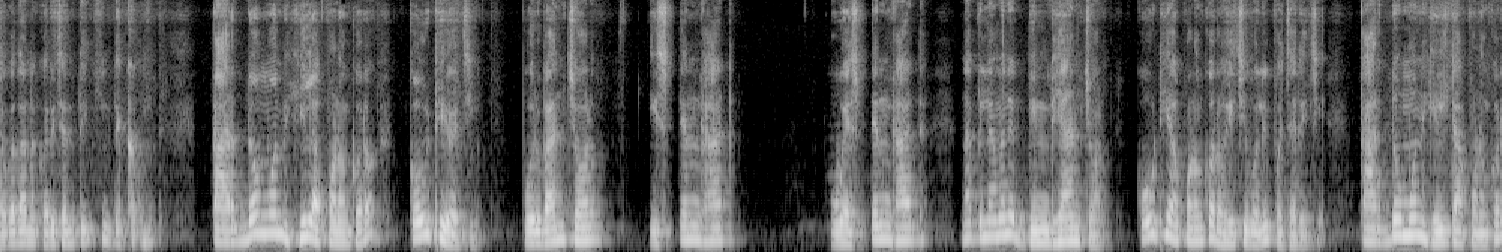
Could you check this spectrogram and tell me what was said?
ଯୋଗଦାନ କରିଛନ୍ତି ଦେଖ କାର୍ଡ଼ମନ୍ ହିଲ୍ ଆପଣଙ୍କର କେଉଁଠି ଅଛି ପୂର୍ବାଞ୍ଚଳ ଇଷ୍ଟର୍ଣ୍ଣ ଘାଟ ୱେଷ୍ଟର୍ଣ୍ଣ ଘାଟ ନା ପିଲାମାନେ ବିନ୍ଧ୍ୟାଞ୍ଚଳ କେଉଁଠି ଆପଣଙ୍କ ରହିଛି ବୋଲି ପଚାରିଛି କାର୍ଡ଼ମନ୍ ହିଲ୍ଟା ଆପଣଙ୍କର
